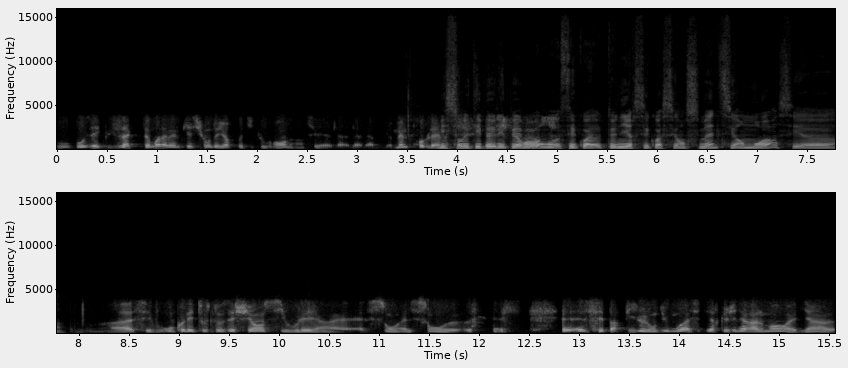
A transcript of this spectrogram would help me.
vous vous posez exactement la même question, d'ailleurs petite ou grande, hein, c'est le même problème. Mais sur les TPE, les PME, c'est quoi? Tenir C'est quoi? C'est en semaine? C'est en mois? C'est euh... Ah, on connaît tous nos échéances, si vous voulez. Hein. Elles sont, elles sont, euh, elles s'éparpillent le long du mois. C'est-à-dire que généralement, eh bien, euh,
